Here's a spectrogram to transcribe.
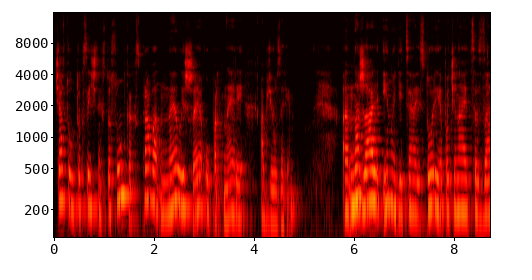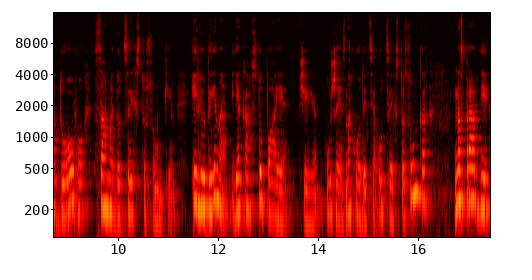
Часто у токсичних стосунках справа не лише у партнері аб'юзері. Е, На жаль, іноді ця історія починається задовго саме до цих стосунків. І людина, яка вступає чи вже знаходиться у цих стосунках, насправді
